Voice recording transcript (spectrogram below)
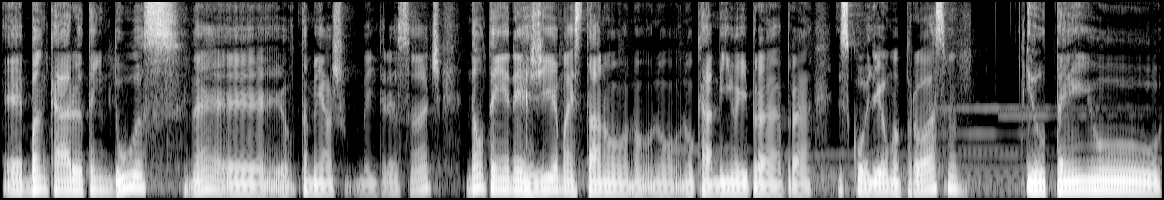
É, bancário eu tenho duas, né? É, eu também acho bem interessante. Não tem energia, mas está no, no, no- no caminho aí para escolher uma próxima. Eu tenho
